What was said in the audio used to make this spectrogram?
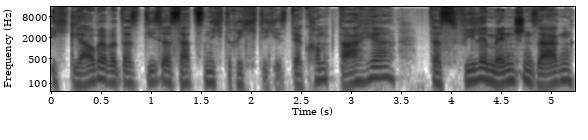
Ich glaube aber, dass dieser Satz nicht richtig ist. Der kommt daher, dass viele Menschen sagen,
